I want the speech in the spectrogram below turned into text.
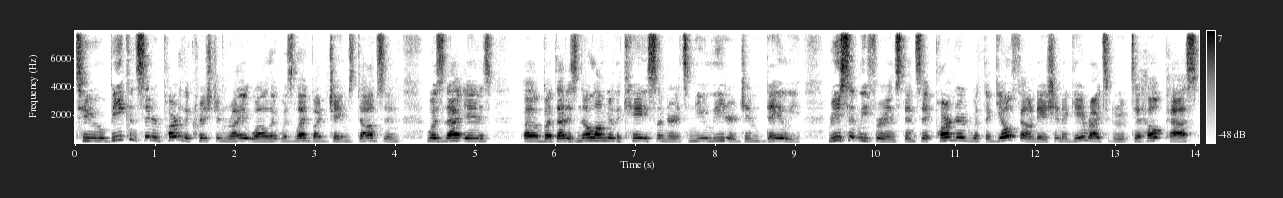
to be considered part of the Christian right while it was led by James Dobson was that is uh, but that is no longer the case under its new leader, Jim Daly. Recently, for instance, it partnered with the Gill Foundation, a gay rights group, to help pass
